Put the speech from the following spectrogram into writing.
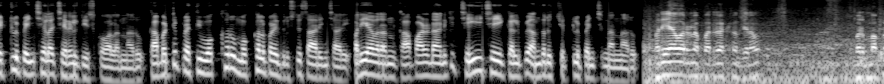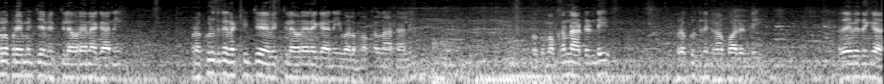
చెట్లు పెంచేలా చర్యలు తీసుకోవాలన్నారు. కాబట్టి ప్రతి ఒక్కరూ మొక్కలపై దృష్టి సారించాలి. పర్యావరణం కాపాడడానికి చేయి చేయి కలిపి అందరూ చెట్లు పెంచనన్నారు. పర్యావరణ పరిరక్షణ దినం. మరి మొక్కలు ప్రేమించే వ్యక్తులు ఎవరైనా కానీ ప్రకృతిని రక్షించే వ్యక్తులు ఎవరైనా కానీ వాళ్ళ మొక్కలు నాటాలి. ఒక మొక్కను నాటండి ప్రకృతిని కాపాడండి. అదేవిధంగా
